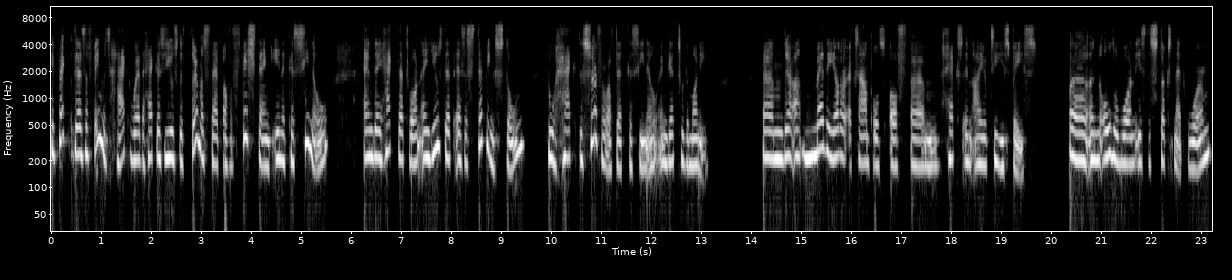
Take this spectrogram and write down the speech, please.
In fact, there's a famous hack where the hackers used the thermostat of a fish tank in a casino, and they hacked that one and used that as a stepping stone to hack the server of that casino and get to the money. Um, there are many other examples of um, hacks in IoT space. Uh, an older one is the Stuxnet worm,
